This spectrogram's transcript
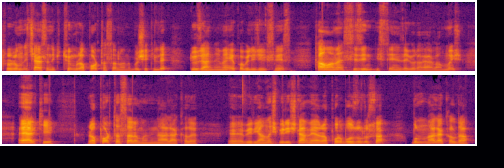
programın içerisindeki tüm rapor tasarımlarını bu şekilde düzenleme yapabileceksiniz. Tamamen sizin isteğinize göre ayarlanmış. Eğer ki rapor tasarımıyla alakalı e, bir yanlış bir işlem veya rapor bozulursa Bununla alakalı da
